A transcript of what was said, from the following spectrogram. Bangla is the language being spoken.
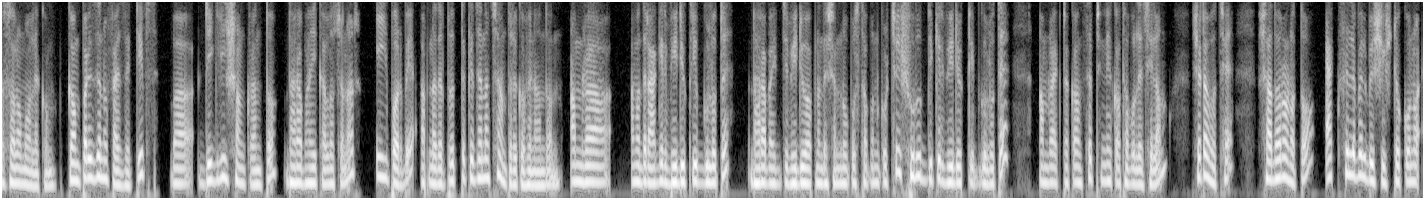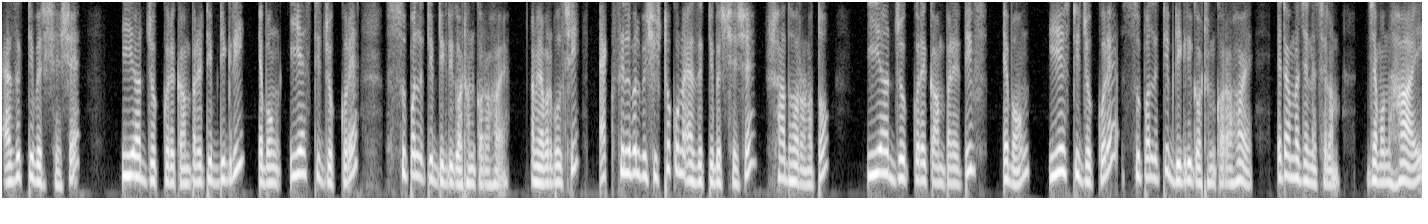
আসসালামু আলাইকুম। কম্পারিজন অফ অ্যাজেক্টিভস বা ডিগ্রি সংক্রান্ত ধারাবাহিক আলোচনার এই পর্বে আপনাদের প্রত্যেককে জানাচ্ছে আন্তরিক অভিনন্দন। আমরা আমাদের আগের ভিডিও ক্লিপগুলোতে ধারাবাহিক যে ভিডিও আপনাদের সামনে উপস্থাপন করছি, শুরুর দিকের ভিডিও ক্লিপগুলোতে আমরা একটা কনসেপ্ট নিয়ে কথা বলেছিলাম। সেটা হচ্ছে, সাধারণত এক সিলেবেল বিশিষ্ট কোনো অ্যাজেক্টিভের শেষে ইআর যোগ করে কম্পারেটিভ ডিগ্রি এবং ইএসটি যোগ করে সুপারলেটিভ ডিগ্রি গঠন করা হয়। আমি আবার বলছি, এক সিলেবেল বিশিষ্ট কোনো অ্যাজেক্টিভের শেষে সাধারণত ইআর যোগ করে কম্পারেটিভ এবং ইএসটি যোগ করে সুপারলেটিভ ডিগ্রি গঠন করা হয়। এটা আমরা জেনেছিলাম। যেমন high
